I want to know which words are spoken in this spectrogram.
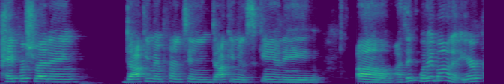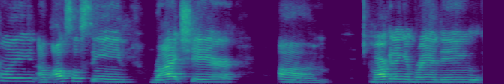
paper shredding, document printing, document scanning. Um, I think what they buying an airplane. I've also seen ride share. Um, marketing and branding.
